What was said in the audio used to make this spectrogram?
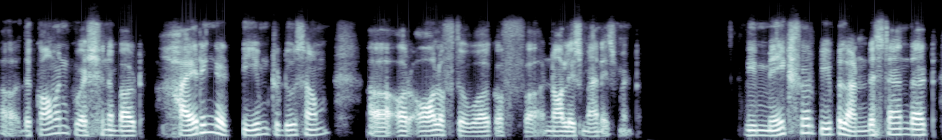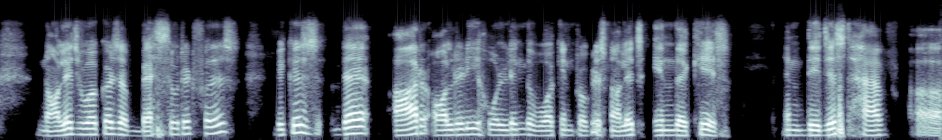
uh, the common question about hiring a team to do some uh, or all of the work of uh, knowledge management. We make sure people understand that knowledge workers are best suited for this because they are already holding the work in progress knowledge in their case. And they just have uh,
